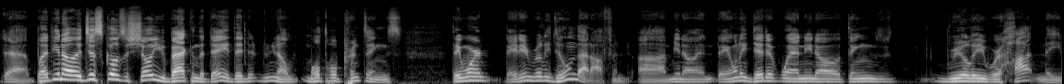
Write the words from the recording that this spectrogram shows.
Yeah, but you know, it just goes to show you back in the day, they did, you know, multiple printings. They weren't. They didn't really do them that often. Um, you know, and they only did it when you know things really were hot and they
